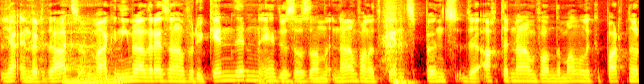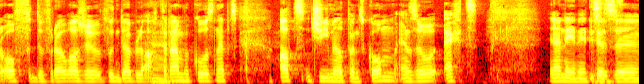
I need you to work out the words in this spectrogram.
Ja, inderdaad. Um, Maak een e-mailadres aan voor je kinderen. Hè. Dus dat is dan naam van het kind, punt, de achternaam van de mannelijke partner of de vrouw als je voor een dubbele achternaam ja. gekozen hebt, at gmail.com. En zo echt... Ja, nee, nee. Het is, het, uh,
